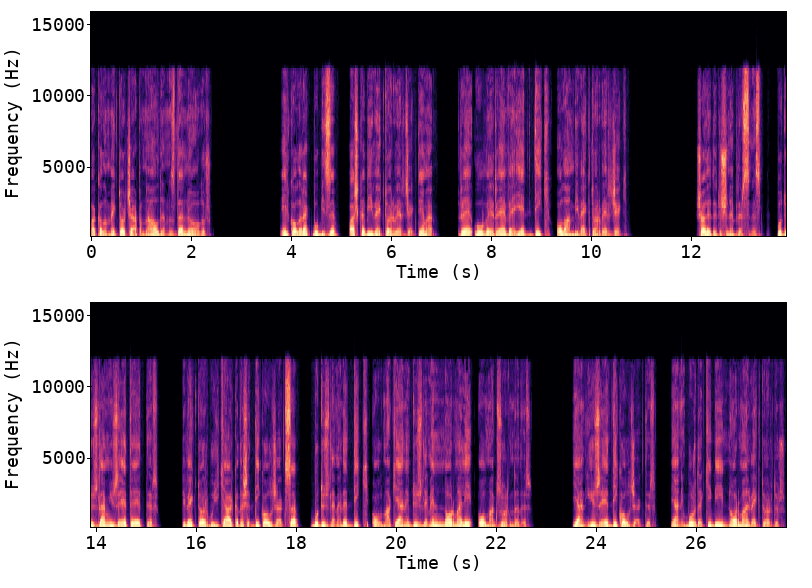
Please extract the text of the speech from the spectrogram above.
Bakalım vektör çarpımını aldığımızda ne olur? İlk olarak bu bize başka bir vektör verecek, değil mi? R, u ve r, v'ye dik olan bir vektör verecek. Şöyle de düşünebilirsiniz. Bu düzlem yüzeye teğettir. Bir vektör bu iki arkadaşa dik olacaksa, bu düzleme de dik olmak, yani düzlemin normali olmak zorundadır. Yani yüzeye dik olacaktır. Yani buradaki bir normal vektördür.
